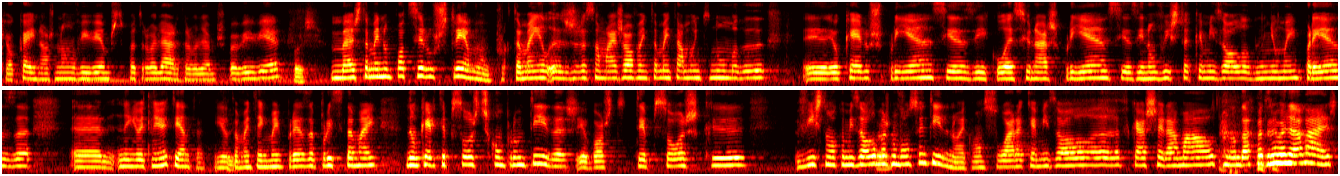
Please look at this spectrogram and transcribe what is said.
que ok, nós não vivemos para trabalhar, trabalhamos para viver, pois. mas também não pode ser o extremo, porque também a geração mais jovem também está muito numa de eh, eu quero experiências e colecionar experiências e não visto a camisola de nenhuma empresa, eh, nem 8 nem 80. E eu Sim. também tenho uma empresa, por isso também não quero ter pessoas descomprometidas. Eu gosto de ter pessoas que vistam a camisola, certo. mas no bom sentido, não é que vão suar a camisola, ficar a cheirar mal, que não dá para trabalhar mais.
